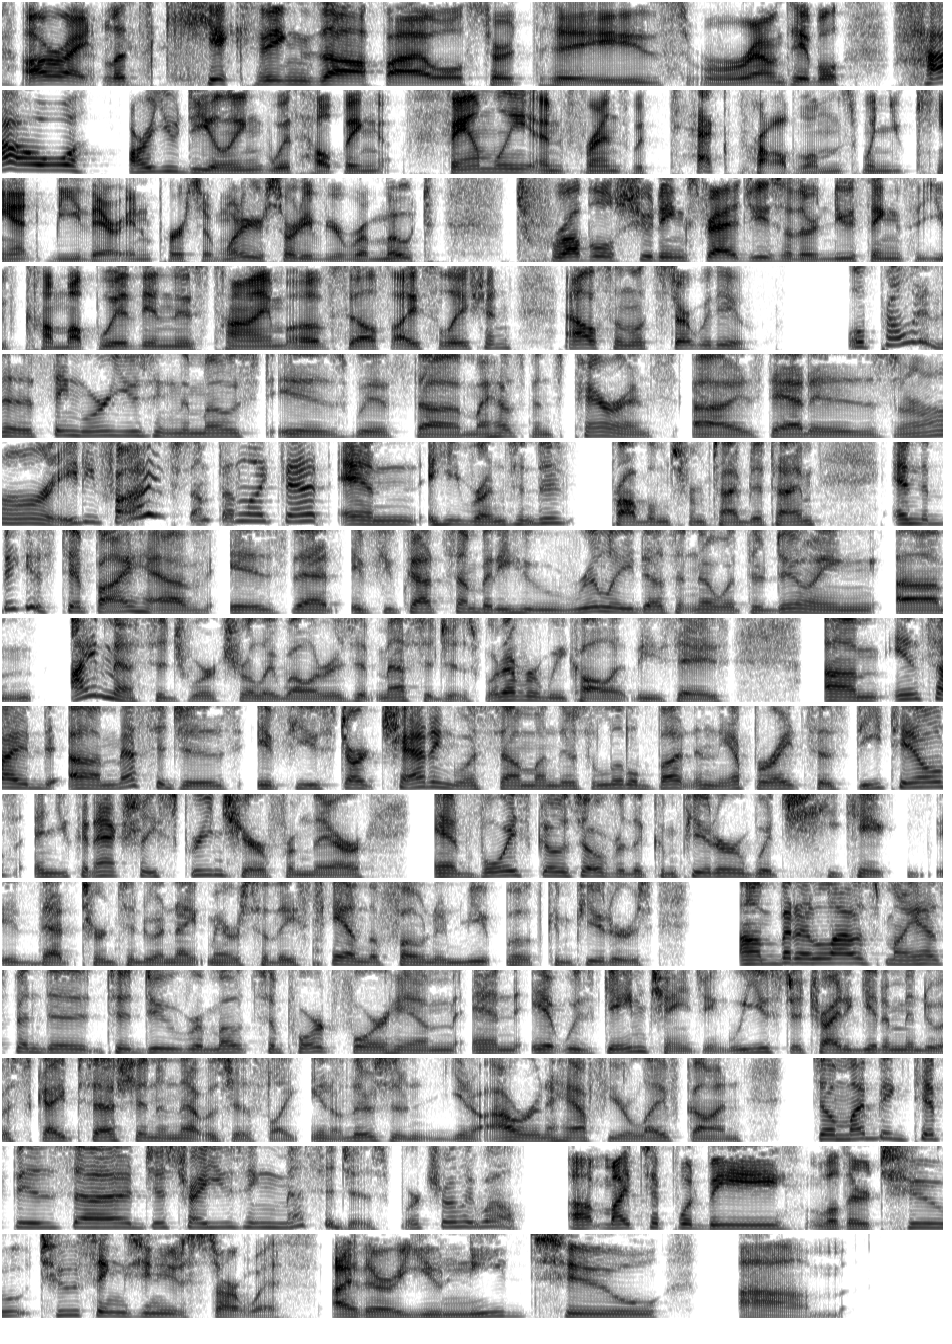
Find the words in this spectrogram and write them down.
All right, let's kick things off. I will start today's roundtable. How are you dealing with helping family and friends with tech problems when you can't be there in person? What are your sort of your remote troubleshooting strategies? Are there new things that you've come up with in this time of self isolation? Allison, let's start with you. Well, probably the thing we're using the most is with uh, my husband's parents. Uh, his dad is uh, 85, something like that. And he runs into problems from time to time. And the biggest tip I have is that if you've got somebody who really doesn't know what they're doing, um, iMessage works really well, or is it messages, whatever we call it these days. Um, inside uh, messages, if you start chatting with someone, there's a little button in the upper right says details, and you can actually screen share from there. And voice goes over the computer, which he can't. That turns into a nightmare. So they stay on the phone and mute both computers. Um, but it allows my husband to to do remote support for him, and it was game changing. We used to try to get him into a Skype session, and that was just like you know, there's a you know hour and a half of your life gone. So my big tip is uh, just try using messages. Works really well. Uh, my tip would be well, there are two two things you need to start with. Either you need to um,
